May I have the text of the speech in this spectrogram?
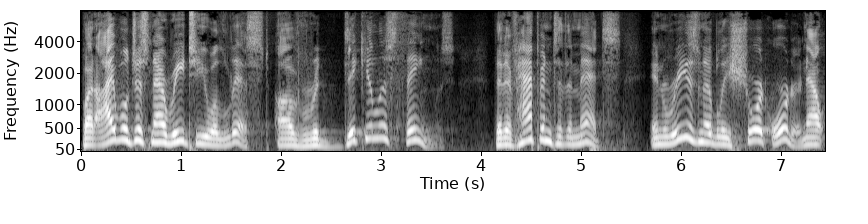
But I will just now read to you a list of ridiculous things that have happened to the Mets in reasonably short order. Now,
